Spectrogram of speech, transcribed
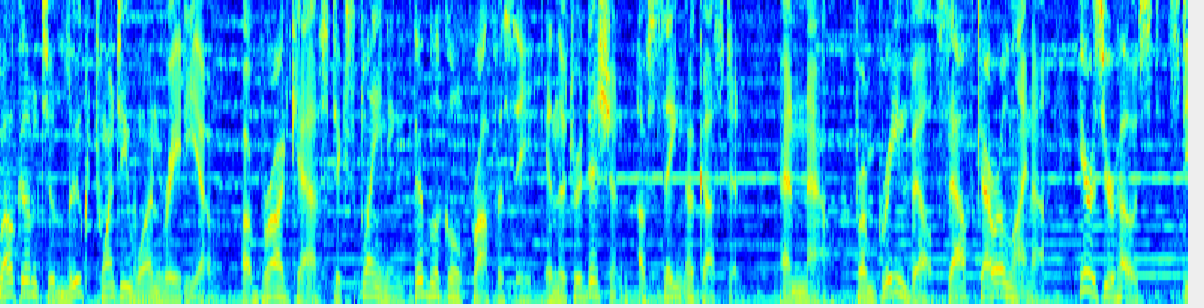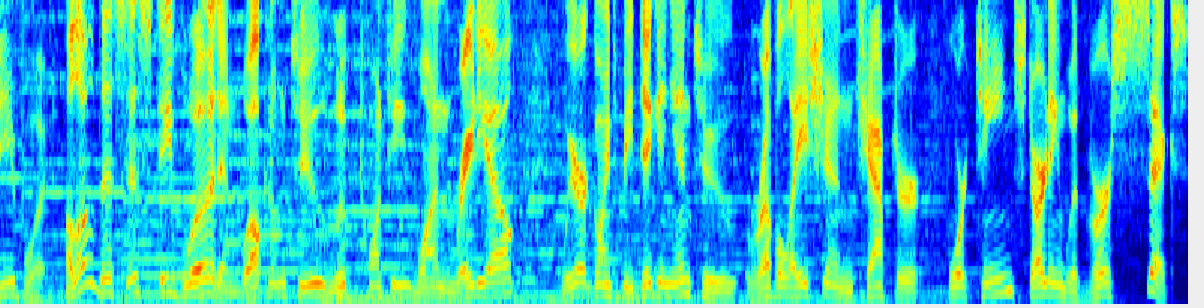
Welcome to Luke 21 Radio, a broadcast explaining biblical prophecy in the tradition of St. Augustine. And now, from Greenville, South Carolina, here's your host, Steve Wood. Hello, this is Steve Wood, and welcome to Luke 21 Radio. We are going to be digging into Revelation chapter 14, starting with verse 6.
